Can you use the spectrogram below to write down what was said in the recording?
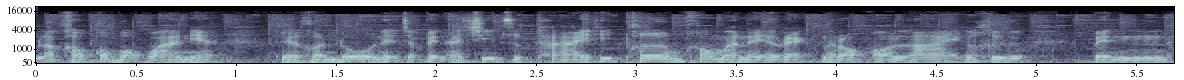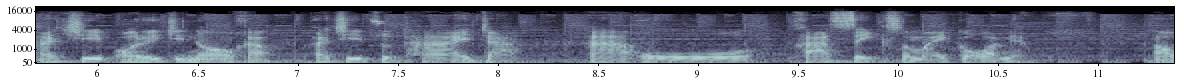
แล้วเขาก็บอกว่าเนี่ยเทควันโดเนี่ยจะเป็นอาชีพสุดท้ายที่เพิ่มเข้ามาใน Ragnarok ออนไลน์ ก็คือเป็นอาชีพออริจินอลครับ อาชีพสุดท้ายจาก RO Classic สมัยก่อนเนี่ย เอา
